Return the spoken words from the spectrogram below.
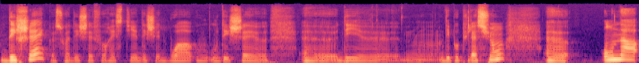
déchets, que ce soit déchets forestiers, déchets de bois ou, ou déchets des, des populations. Euh, on a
